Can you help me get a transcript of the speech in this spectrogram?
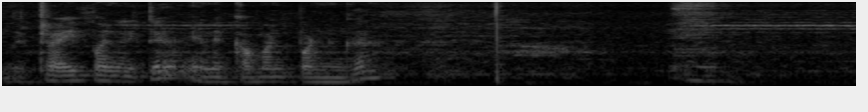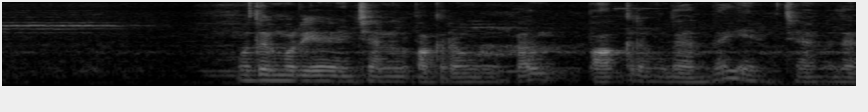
இதை ட்ரை பண்ணிவிட்டு எனக்கு கமெண்ட் பண்ணுங்கள் முதல் முறையாக என் சேனல் பார்க்குறவங்களுக்கு பார்க்குறவங்களா இருந்தால் என் சேனலை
